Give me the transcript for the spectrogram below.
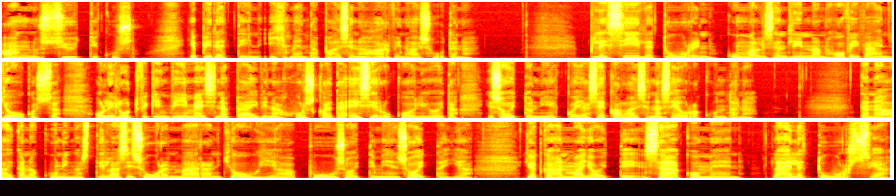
Agnus syyttikus ja pidettiin ihmeentapaisena harvinaisuutena. Plesile Tuurin kummallisen linnan hoviväen joukossa oli Ludvigin viimeisinä päivinä hurskaita esirukoilijoita ja soittoniekkoja sekalaisena seurakuntana – Tänä aikana kuningas tilasi suuren määrän jouhia puusoittimien soittajia, jotka hän majoitti sääkomeen lähelle Turssia,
